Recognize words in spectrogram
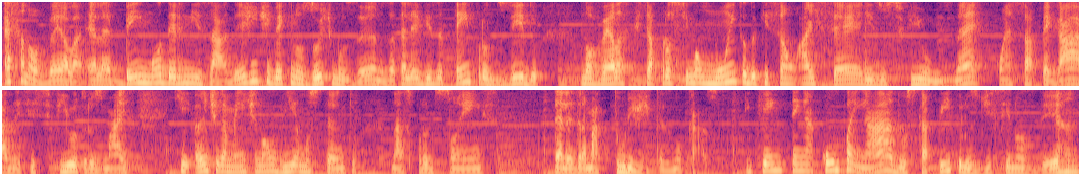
Essa novela ela é bem modernizada e a gente vê que nos últimos anos a Televisa tem produzido novelas que se aproximam muito do que são as séries, os filmes, né? Com essa pegada, esses filtros mais que antigamente não víamos tanto nas produções teledramatúrgicas no caso. E quem tem acompanhado os capítulos de Sinos Derran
